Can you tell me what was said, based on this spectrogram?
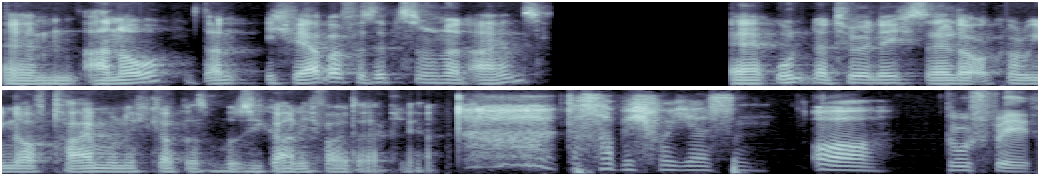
Ähm, Anno, dann, ich wäre aber für 1701. Äh, und natürlich Zelda Ocarina of Time und ich glaube, das muss ich gar nicht weiter erklären. Das habe ich vergessen. Oh, Zu spät.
